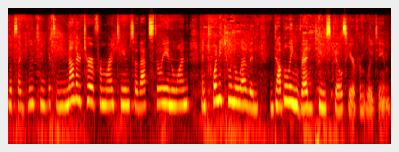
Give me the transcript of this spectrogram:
Looks like blue team gets another turret from red team, so that's 3 and 1 and 22 and 11, doubling red team's kills here from blue team.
